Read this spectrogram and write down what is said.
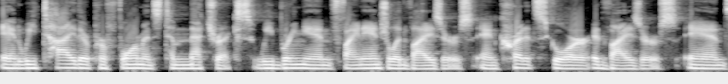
and we tie their performance to metrics. We bring in financial advisors and credit score advisors and,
